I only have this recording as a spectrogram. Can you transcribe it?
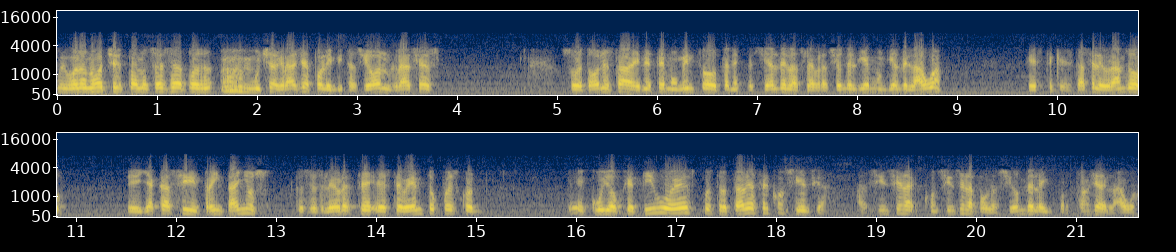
Muy buenas noches, Pablo César. Pues, muchas gracias por la invitación. Gracias, sobre todo en, esta, en este momento tan especial de la celebración del Día Mundial del Agua, este que se está celebrando eh, ya casi 30 años que se celebra este, este evento, pues eh, cuyo objetivo es pues tratar de hacer conciencia, conciencia en la población de la importancia del agua.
